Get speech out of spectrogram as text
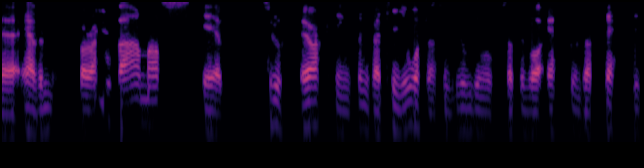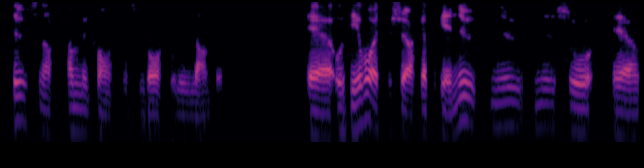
Eh, även Barack Obamas eh, truppökning för ungefär tio år sedan så drog de upp så att det var 130 000 amerikanska soldater i landet. Eh, och det var ett försök att okay, nu, nu, nu så eh,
